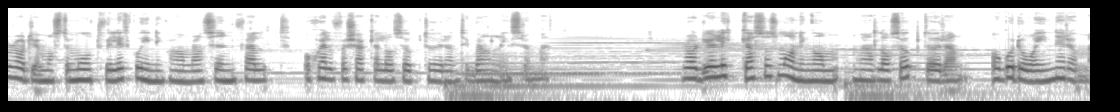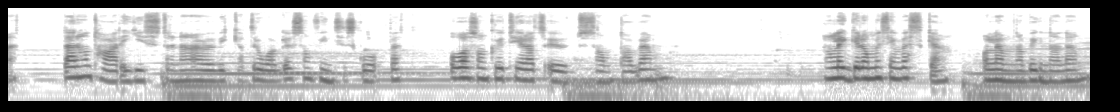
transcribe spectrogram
och Roger måste motvilligt gå in i kamerans synfält och själv försöka låsa upp dörren till behandlingsrummet. Roger lyckas så småningom med att låsa upp dörren och går då in i rummet där han tar registren över vilka droger som finns i skåpet och vad som kvitterats ut samt av vem. Han lägger dem i sin väska och lämnar byggnaden.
